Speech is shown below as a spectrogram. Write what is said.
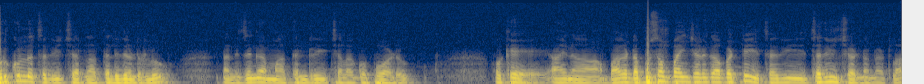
గురుకుల్లో చదివించారు నా తల్లిదండ్రులు. నా నిజంగా మా తండ్రి చాలా గొప్పవాడు. ఓకే ఆయన బాగా డబ్బు సంపాదించాడు కాబట్టి చదివి చదివించాడు నన్ను అట్లా.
